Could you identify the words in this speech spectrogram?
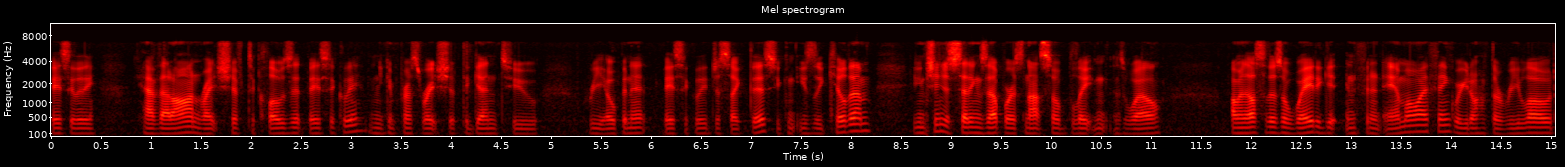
basically. You have that on, right shift to close it, basically. And you can press right shift again to reopen it, basically, just like this. You can easily kill them. You can change the settings up where it's not so blatant as well. I mean, also there's a way to get infinite ammo, I think, where you don't have to reload.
